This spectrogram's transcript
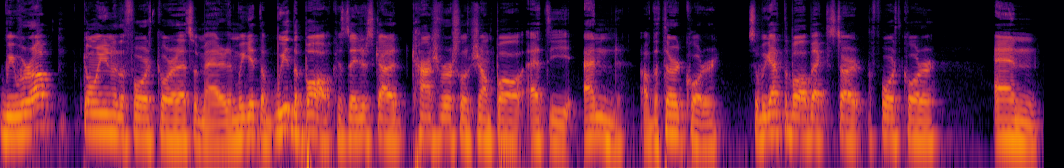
we were up going into the fourth quarter. That's what mattered, and we get the we had the ball because they just got a controversial jump ball at the end of the third quarter. So we got the ball back to start the fourth quarter, and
